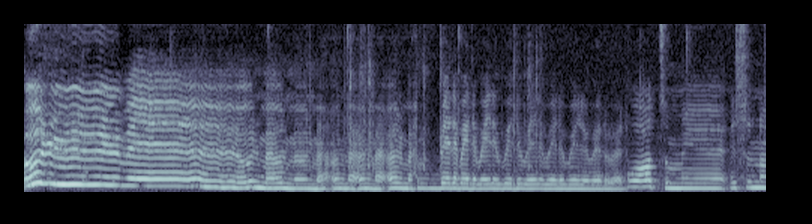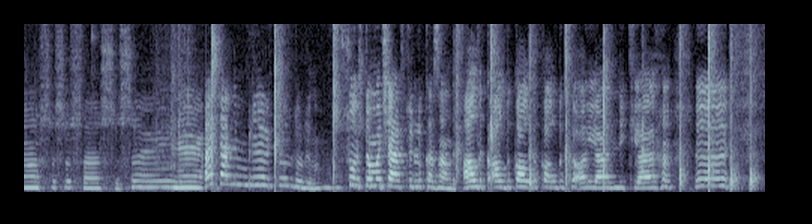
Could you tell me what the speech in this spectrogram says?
Ölme, ölme, ölme, ölme, ölme, ölme, ölme. Bere bere bere bere bere bere bere bere bere. What me? Söyle. Ben kendimi bilerek öldürdüm. Sonuçta maçı her türlü kazandık. Aldık aldık aldık aldık. Ay yendik ya.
